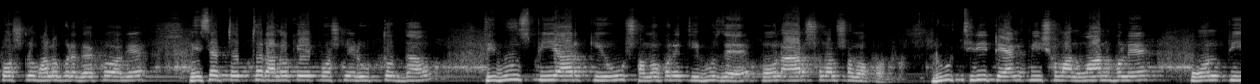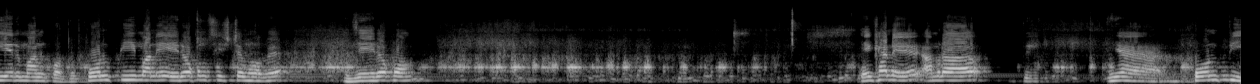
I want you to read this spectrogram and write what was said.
প্রশ্ন ভালো করে দেখো আগে। নিচের তথ্যের আলোকে প্রশ্নের উত্তর দাও। ত্রিভুজ পি আর কিউ সমকোণী ত্রিভুজে কোন আর সমান সমকোণ? রুট থ্রি টেন পি সমান ওয়ান হলে কোন পি এর মান কত? কোন পি মানে এরকম সিস্টেম হবে যে এরকম এখানে আমরা কোন পি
